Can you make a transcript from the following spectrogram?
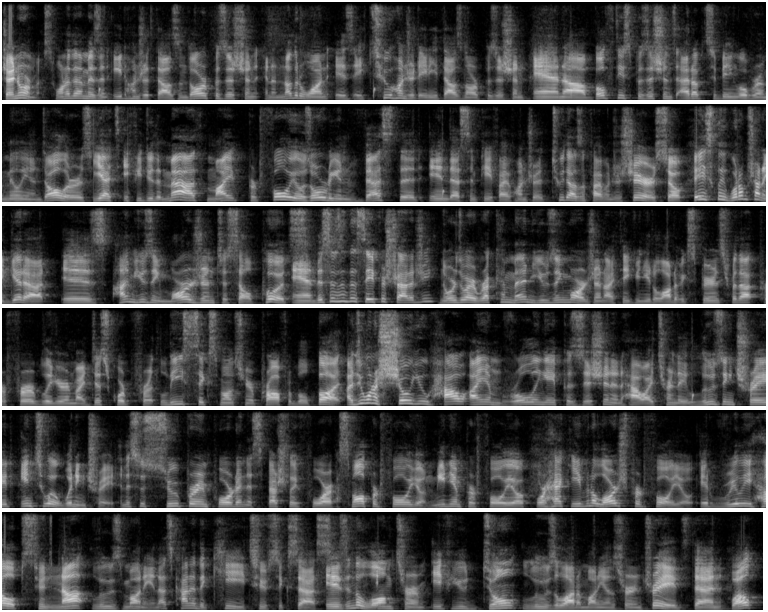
ginormous. One of them is an $800,000 position and another one is a $280,000 position. And uh, both these positions add up to being over a million dollars. Yet, if you do the math, my portfolio is already invested in the S&P 500 500, 2,500 shares. So basically what I'm trying to get at is I'm using margin to sell puts and this isn't the safest strategy, nor do I recommend using margin. I think you need a lot of experience for that. Preferably you're in my Discord for at least six months and you're profitable. But I do want to show you how I am rolling a position and how I turned a losing trade into a winning trade. And this is super important, especially for a small portfolio, a medium portfolio, or heck, even a large portfolio. It really helps to not lose money. And that's kind of the key to success is in the long term, if you you don't lose a lot of money on certain trades, then, well,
